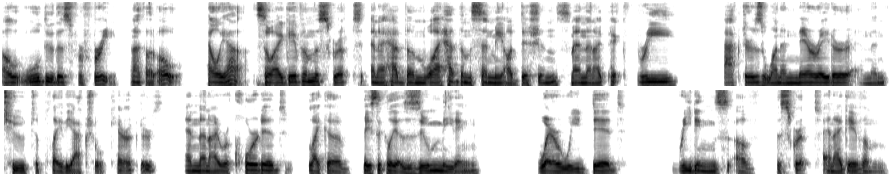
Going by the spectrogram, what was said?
I'll we'll do this for free." And I thought, "Oh, hell yeah." So I gave them the script and I had them well I had them send me auditions and then I picked 3 actors, one a narrator and then two to play the actual characters. And then I recorded like a basically a Zoom meeting where we did readings of the script and I gave them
